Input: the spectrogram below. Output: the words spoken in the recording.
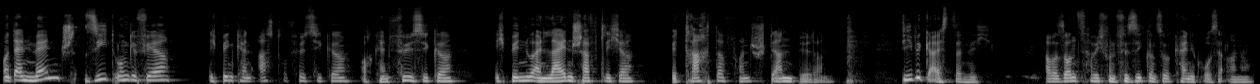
Und ein Mensch sieht ungefähr ich bin kein Astrophysiker, auch kein Physiker. Ich bin nur ein leidenschaftlicher Betrachter von Sternbildern. Die begeistern mich. Aber sonst habe ich von Physik und so keine große Ahnung.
